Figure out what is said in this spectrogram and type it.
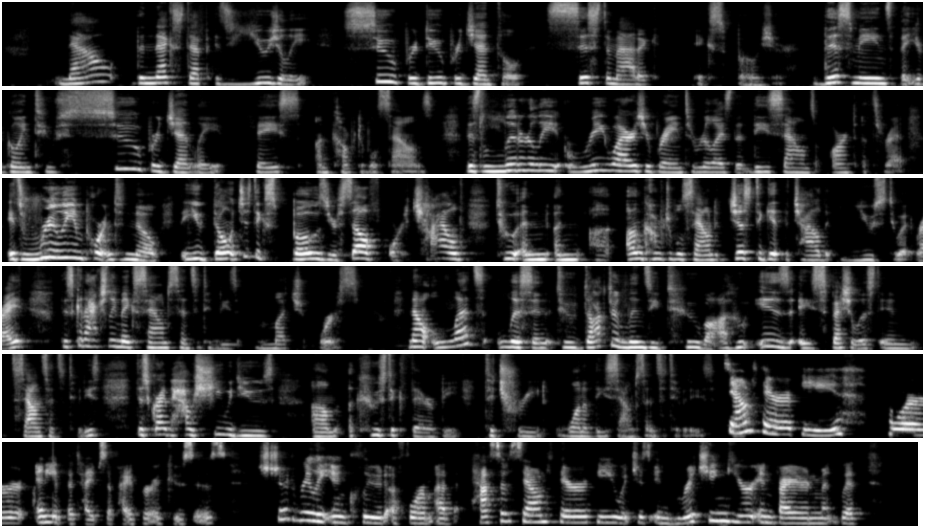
Now, the next step is usually super duper gentle, systematic exposure. This means that you're going to super gently face uncomfortable sounds. This literally rewires your brain to realize that these sounds aren't a threat. It's really important to know that you don't just expose yourself or a child to an, an uh, uncomfortable sound just to get the child used to it, right? This can actually make sound sensitivities much worse. Now, let's listen to Dr. Lindsay Tuba, who is a specialist in sound sensitivities, describe how she would use um, acoustic therapy to treat one of these sound sensitivities? Sound therapy for any of the types of hyperacusis should really include a form of passive sound therapy, which is enriching your environment with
